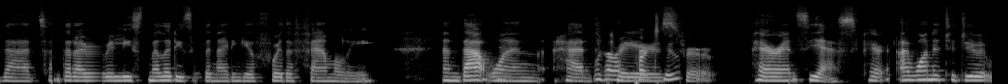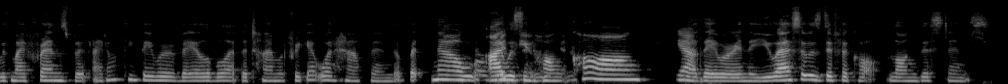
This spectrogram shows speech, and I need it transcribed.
that that I released Melodies of the Nightingale for the family. And that mm-hmm. one had prayers for parents. Yes, par- I wanted to do it with my friends, but I don't think they were available at the time. I forget what happened. But now I was in Hong. Kong. Yeah. they were in the US. It was difficult, long distance.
